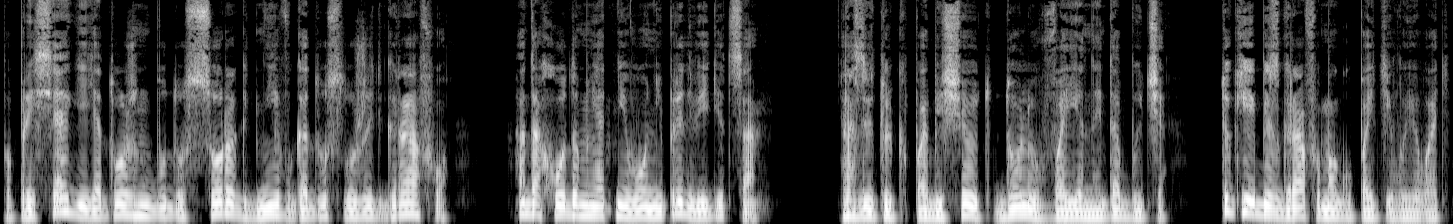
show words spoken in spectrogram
По присяге я должен буду сорок дней в году служить графу, а дохода мне от него не предвидится. Разве только пообещают долю в военной добыче. Так я без графа могу пойти воевать.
